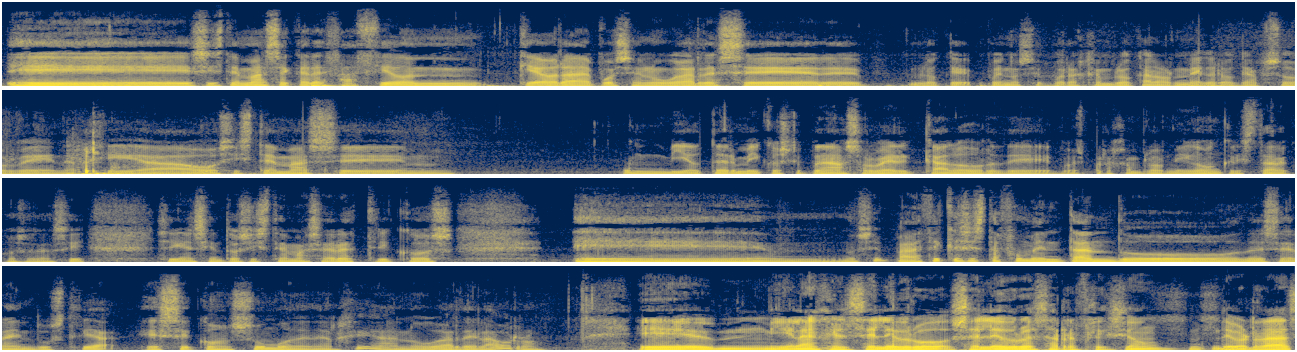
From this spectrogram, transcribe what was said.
Eh, sistemas de calefacción que ahora pues en lugar de ser eh, lo que pues no sé por ejemplo calor negro que absorbe energía o sistemas eh, biotérmicos que pueden absorber calor de pues por ejemplo hormigón cristal cosas así siguen siendo sistemas eléctricos eh, no sé, parece que se está fomentando desde la industria ese consumo de energía en lugar del ahorro. Eh, Miguel Ángel, celebro, celebro esa reflexión, de verdad.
